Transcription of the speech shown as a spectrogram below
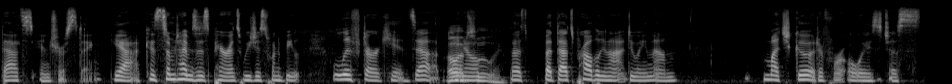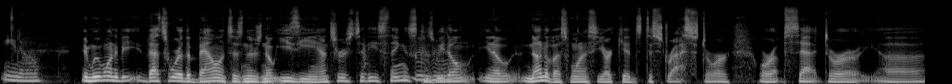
That's interesting. Yeah, because sometimes as parents, we just want to be lift our kids up. Oh, you know? absolutely. That's but that's probably not doing them much good if we're always just you know. And we want to be, that's where the balance is. And there's no easy answers to these things because we don't, you know, none of us want to see our kids distressed or, or upset or, uh,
